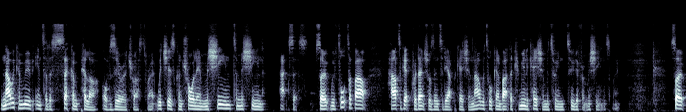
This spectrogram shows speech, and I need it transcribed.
Now we can move into the second pillar of zero trust, right? Which is controlling machine to machine access. So we've talked about how to get credentials into the application. Now we're talking about the communication between two different machines, right? So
